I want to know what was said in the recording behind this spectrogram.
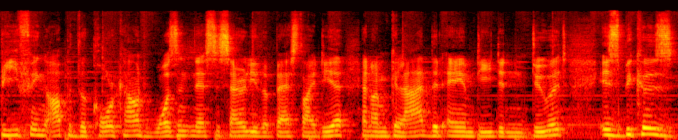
beefing up the core count wasn't necessarily the best idea, and I'm glad that AMD didn't do it, is because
